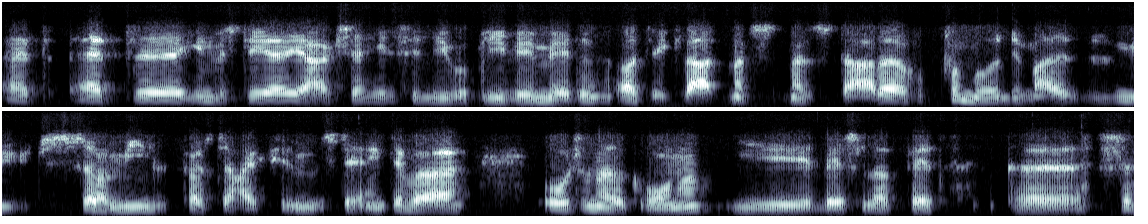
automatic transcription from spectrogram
at, at øh, investere i aktier hele sit liv og blive ved med det. Og det er klart, man, man starter formodentlig meget ydmygt. Så min første aktieinvestering, det var 800 kroner i Vessel og Fed. Uh, så,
